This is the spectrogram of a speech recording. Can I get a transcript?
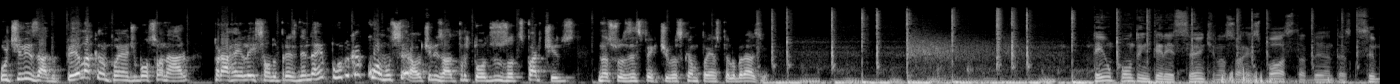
utilizado pela campanha de Bolsonaro para a reeleição do presidente da República, como será utilizado por todos os outros partidos nas suas respectivas campanhas pelo Brasil. Tem um ponto interessante na sua resposta, Dantas, que você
